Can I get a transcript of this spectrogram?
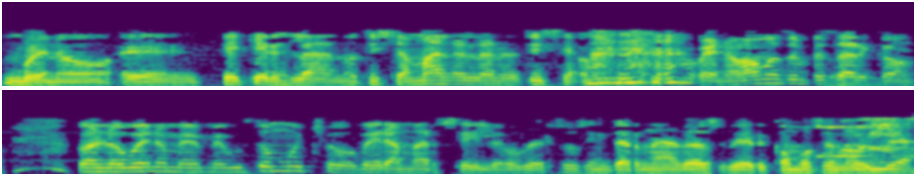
Bueno, eh, ¿qué quieres? ¿La noticia mala o la noticia buena? bueno, vamos a empezar con, con lo bueno. Me, me gustó mucho ver a Marcelo, ver sus internadas, ver cómo se movía,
